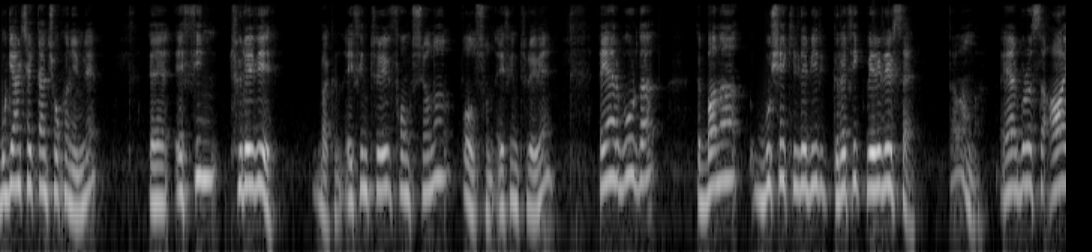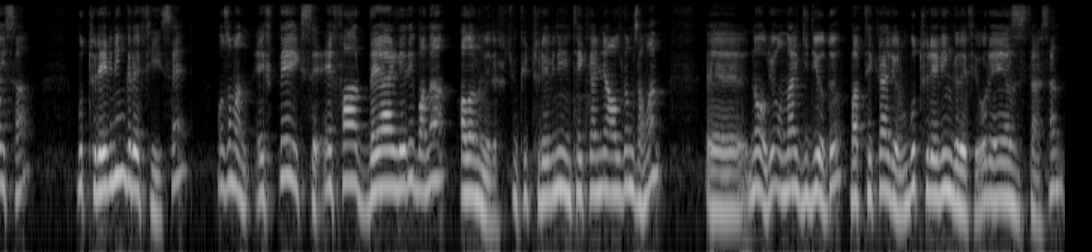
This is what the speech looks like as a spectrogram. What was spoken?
Bu gerçekten çok önemli. E, f'in türevi bakın f'in türevi fonksiyonu olsun f'in türevi. Eğer burada bana bu şekilde bir grafik verilirse tamam mı? Eğer burası a ise bu türevinin grafiği ise o zaman fb eksi fa değerleri bana alanı verir. Çünkü türevinin integralini aldığım zaman e, ne oluyor? Onlar gidiyordu. Bak tekrar ediyorum. Bu türevin grafiği. Oraya yaz istersen.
